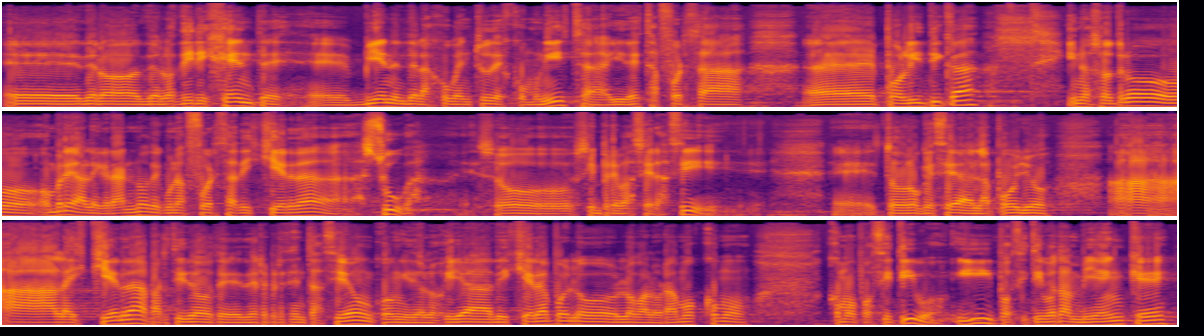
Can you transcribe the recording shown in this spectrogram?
eh, de, los, dirigentes eh, vienen de las juventudes comunistas y de esta fuerza eh, política. Y nosotros, hombre, alegrarnos de que una fuerza de izquierda suba. Eso siempre va a ser así. Eh, todo lo que sea el apoyo a, la izquierda, a partidos de, representación con ideología de izquierda, pues lo, lo valoramos como, como positivo. Y positivo también que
